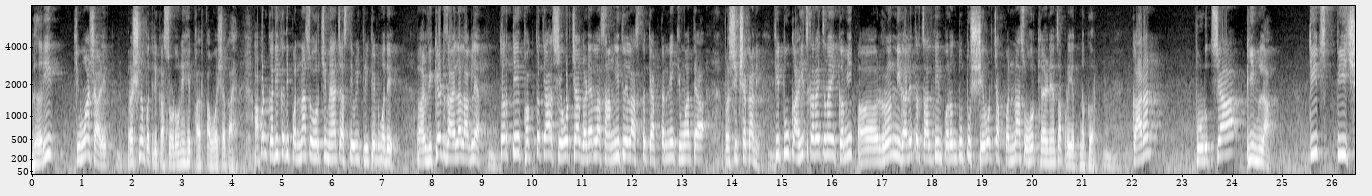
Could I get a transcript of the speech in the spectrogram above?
घरी किंवा शाळेत प्रश्नपत्रिका सोडवणे हे फार आवश्यक आहे. आपण कधी कधी पन्नास ओव्हरची मॅच असते वेळी क्रिकेटमध्ये. विकेट जायला लागल्या तर ते फक्त त्या शेवटच्या गड्यांना सांगितलेलं असतं कॅप्टनने किंवा त्या प्रशिक्षकाने की तू काहीच करायचं नाही कमी रन निघाले तर चालतील परंतु तू शेवटच्या पन्नास ओव्हर खेळण्याचा प्रयत्न कर. कारण पुढच्या टीमला तीच पीच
